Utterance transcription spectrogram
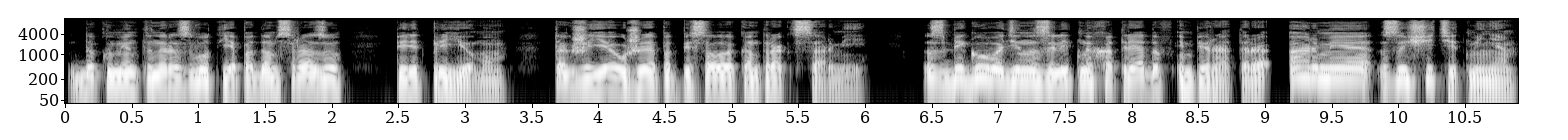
Документы на развод я подам сразу перед приемом. Также я уже подписала контракт с армией. Сбегу в один из элитных отрядов императора. Армия защитит меня».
